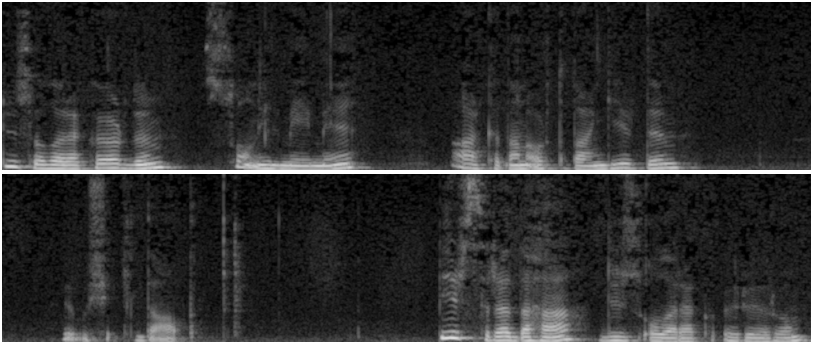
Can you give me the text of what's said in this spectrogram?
Düz olarak ördüm son ilmeğimi arkadan ortadan girdim ve bu şekilde aldım. Bir sıra daha düz olarak örüyorum.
